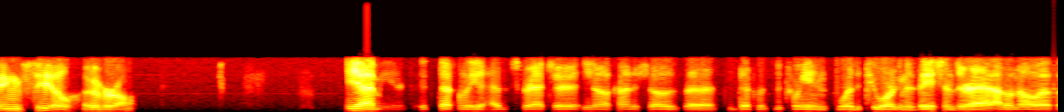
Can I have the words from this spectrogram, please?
Kings deal overall? Yeah, I mean it's definitely a head scratcher. You know, it kind of shows the difference between where the two organizations are at. I don't know if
